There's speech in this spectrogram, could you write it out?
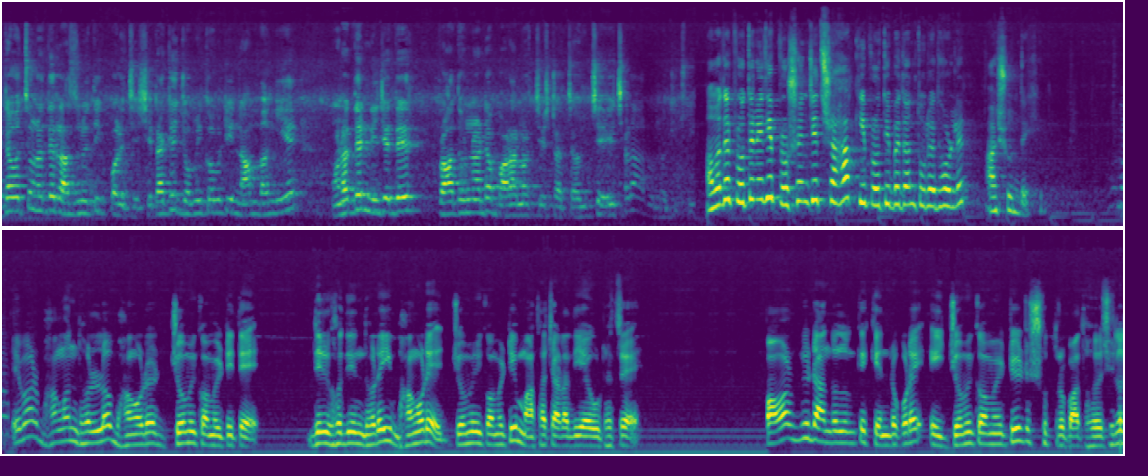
এটা হচ্ছে ওনাদের রাজনৈতিক পলিসি। সেটাকে জমি কমিটির নাম ভাঙিয়ে ওনাদের নিজেদের প্রাধান্যটা বাড়ানোর চেষ্টা চলছে। এছাড়া আর অন্য কিছু আমাদের প্রতিনিধি প্রসেনজিৎ সাহা কি প্রতিবেদন তুলে ধরলেন? আসুন দেখি। এবার ভাঙন ধরল ভাঙড়ের জমি কমিটিতে। দীর্ঘদিন ধরেই ভাঙড়ে জমি কমিটি মাথাচাড়া দিয়ে উঠেছে। পাওয়ার গ্রিড আন্দোলনকে কেন্দ্র করে এই জমি কমিটির সূত্রপাত হয়েছিল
